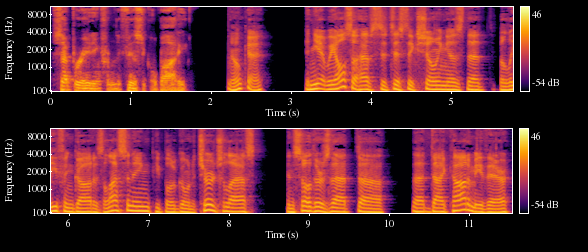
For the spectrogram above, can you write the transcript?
separating from the physical body. Okay. And yet we also have statistics showing us that belief in God is lessening. People are going to church less. And so there's that, uh, that dichotomy there.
